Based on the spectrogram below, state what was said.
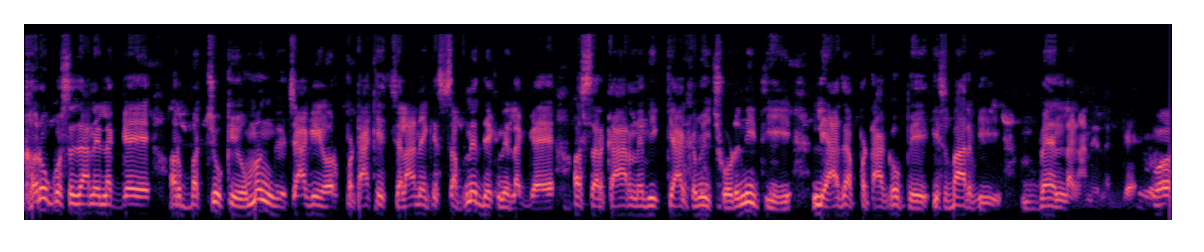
घरों को सजाने लग गए और बच्चों के उमंग जागे और पटाखे चलाने के सपने देखने लग गए। और सरकार ने भी क्या कमी छोड़नी थी लिहाजा पटाखों पे इस बार भी बैन लगाने लग गए।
